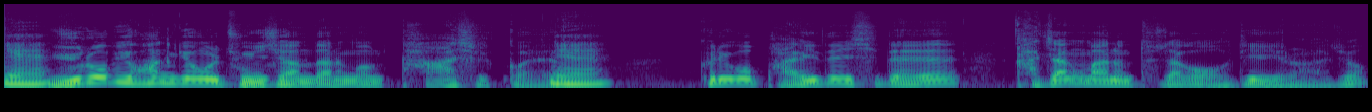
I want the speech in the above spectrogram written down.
예. 유럽이 환경을 중시한다는 건 다 아실 거예요. 예. 그리고 바이든 시대에 가장 많은 투자가 어디에 일어나죠?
